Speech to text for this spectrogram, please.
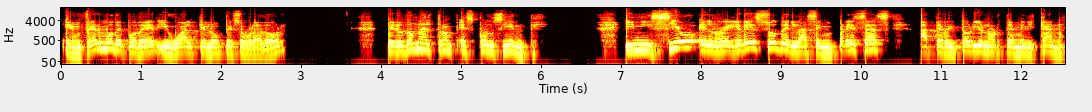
enfermo de poder igual que López Obrador, pero Donald Trump es consciente inició el regreso de las empresas a territorio norteamericano.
